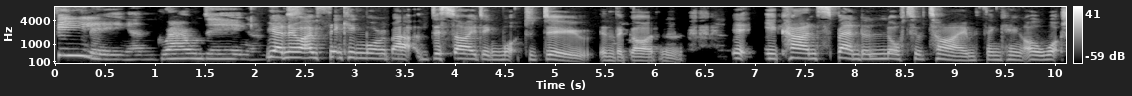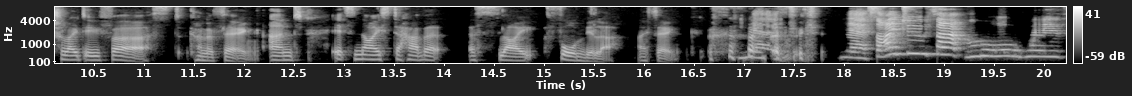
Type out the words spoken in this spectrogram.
feeling and grounding and yeah no i was thinking more about deciding what to do in the garden. It, you can spend a lot of time thinking oh what shall i do first? kind of thing. And it's nice to have a, a slight formula i think yes. yes i do that more with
